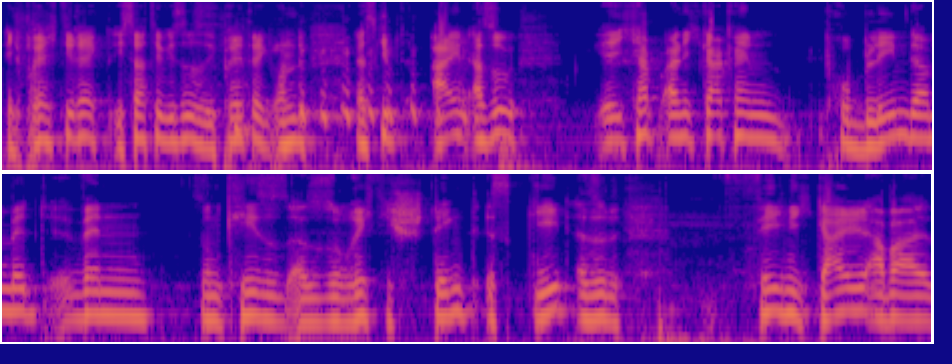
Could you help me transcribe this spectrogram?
Ich brech direkt. Ich sag dir, wie es ist. Ich brech direkt. Und es gibt ein, also ich habe eigentlich gar kein Problem damit, wenn so ein Käse also so richtig stinkt. Es geht, also finde ich nicht geil, aber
